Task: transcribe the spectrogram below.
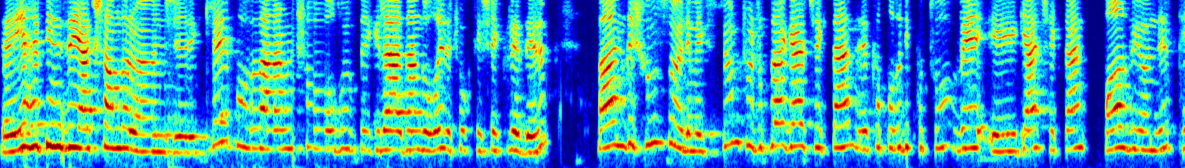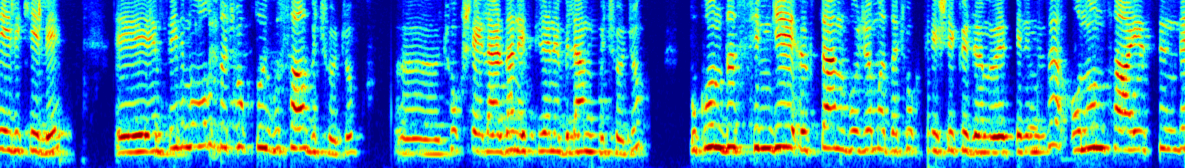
Ee, ya hepinize iyi akşamlar öncelikle. Bu vermiş olduğunuz bilgilerden dolayı da çok teşekkür ederim. Ben de şunu söylemek istiyorum. Çocuklar gerçekten e, kapalı bir kutu ve e, gerçekten bazı yönleri tehlikeli. E, benim oğlum da çok duygusal bir çocuk. E, çok şeylerden etkilenebilen bir çocuk. Bu konuda Simge Öktem hocama da çok teşekkür ediyorum öğretmenimize. Onun sayesinde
